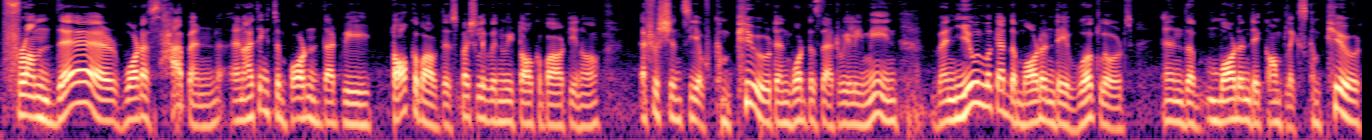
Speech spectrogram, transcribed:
From there, what has happened, and I think it's important that we talk about this, especially when we talk about, you know, efficiency of compute and what does that really mean. When you look at the modern day workloads and the modern day complex compute,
